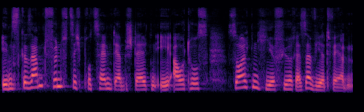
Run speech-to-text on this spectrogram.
Insgesamt 50 Prozent der bestellten E-Autos sollten hierfür reserviert werden.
